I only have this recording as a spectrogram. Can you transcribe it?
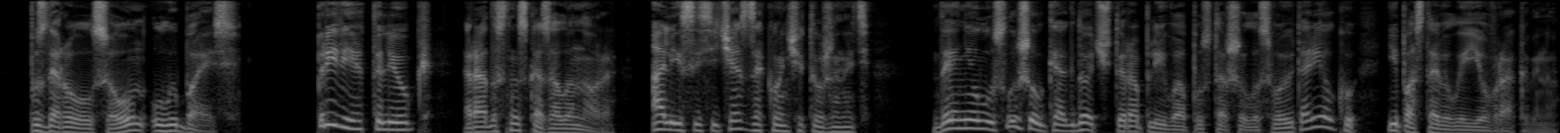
— поздоровался он, улыбаясь. «Привет, Люк!» — радостно сказала Нора. «Алиса сейчас закончит ужинать». Дэниел услышал, как дочь торопливо опустошила свою тарелку и поставила ее в раковину.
